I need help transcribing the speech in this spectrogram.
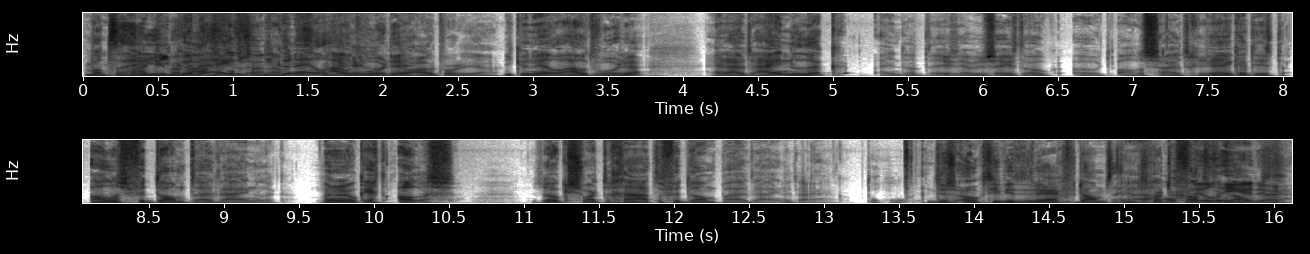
Want helium die en kunnen waterstof heel, zijn die kunnen heel oud heel- worden. heel hè? oud worden, ja. Die kunnen heel oud worden. En uiteindelijk, en dat heeft, hebben ze heeft ook alles uitgerekend, is alles verdampt uiteindelijk. Maar dan ook echt alles. Dus ook zwarte gaten verdampen uiteindelijk. Dus ook die witte dwerg verdampt en Ja, het zwarte gat veel verdampt. eerder.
